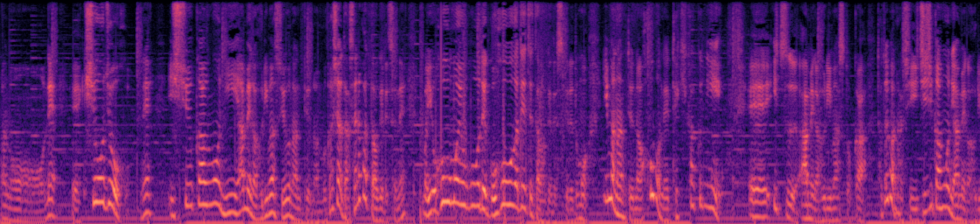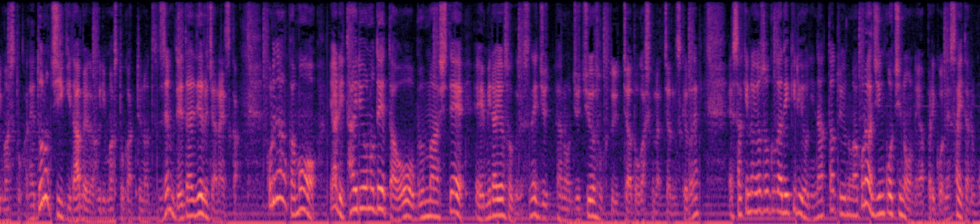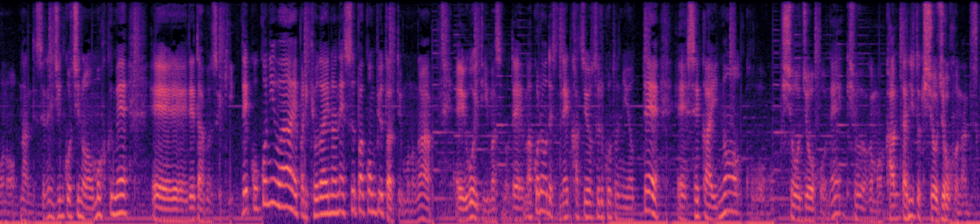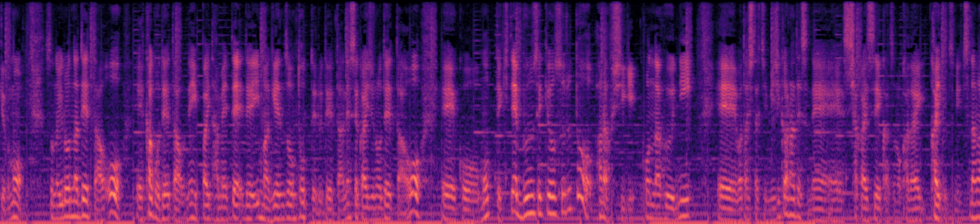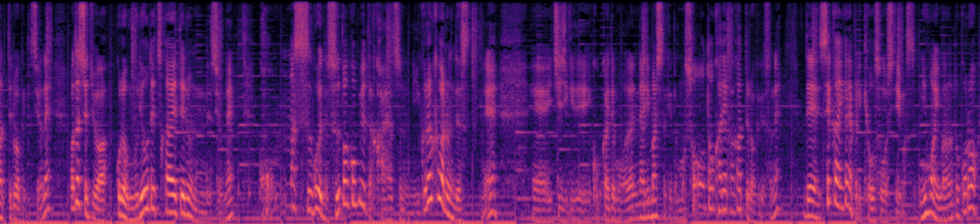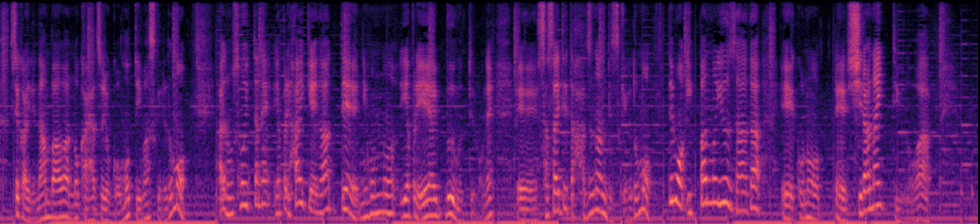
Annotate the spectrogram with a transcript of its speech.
あのね、え気象情報ね、1週間後に雨が降りますよなんていうのは昔は出せなかったわけですよね。まあ、予報も予報で誤報が出てたわけですけれども、今なんていうのはほぼね、的確に、えー、いつ雨が降りますとか、例えばの話、1時間後に雨が降りますとかね、どの地域で雨が降りますとかっていうのは全部データで出るじゃないですか。これなんかも、やはり大量のデータを分回して、えー、未来予測ですね、あの受注予測と言っちゃうとおかしくなっちゃうんですけどね、え先の予測ができるようになったというのが、これは人工知能のやっぱりこうね、最たるものなんですよね。人工知能も含め、えー、データ分析。で、ここにはやっぱり巨大なね、スーパーコンピューターっていうものが、えー、動いていますので、まあ、これをですね、活用することによって、えー、世界のこう気象情報ね、気象も簡単に言うと気象情報なんですけども、そのいろんなデータを、えー、過去データをね、いっぱい貯めて、で、今現存取ってるデータね、世界中のデータを、えー、こう持ってきて分析をすると、あら不思議。こんな風に、えー、私たち身近なですね、社会生活の課題解決につながってるわけですよね。私たちはこれを無料で使えてるんですよね。こんなすごいね、スーパーコンピューター開発するのにいくらかかるんですってね、えー、一時期国会でも話題になりましたけども、相当金かかってるわけですよね。で、世界がやっぱり競争しています。日本は今のところ世界でナンバーワンの開発力を持っていますけれども、あのそういったね、やっぱり背景があって、日本のやっぱり AI ブームっていうのをね、えー、支えてたはずなんですけれども、でも一般のユーザーが、えー、この、え、知らないっていうのは、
